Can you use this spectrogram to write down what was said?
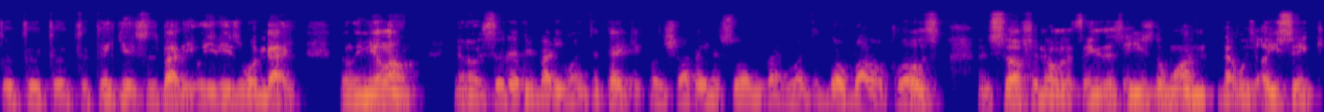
to to to, to take Joseph's body? It is one guy. So leave me alone. You know, so everybody went to take it. Moshe Rabbeinu saw everybody went to go borrow clothes and stuff and all the things. He's the one that was Isaac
